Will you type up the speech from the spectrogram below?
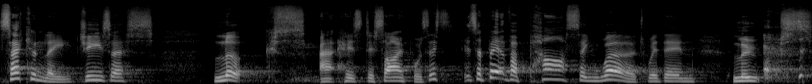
Secondly, Jesus looks at his disciples. This is a bit of a passing word within Luke's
